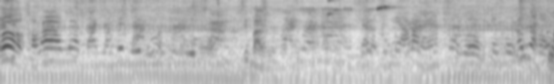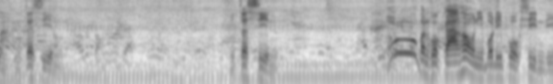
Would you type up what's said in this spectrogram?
เออเขาว่าเลือดตาจับไม่ตาสิบบาทปุ่นมีแต่ซีนมีแต่ซีนโอ้บันโคกกลางเฮานี่บริโภคซีนดี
